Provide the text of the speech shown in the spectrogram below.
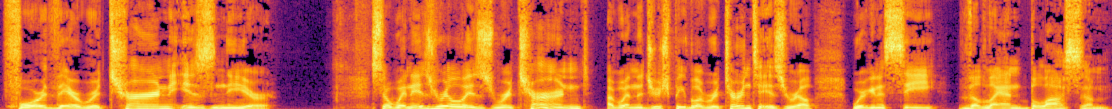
for their return is near. So when Israel is returned, uh, when the Jewish people are returned to Israel, we're going to see the land blossom.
